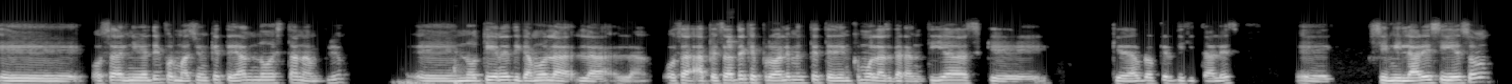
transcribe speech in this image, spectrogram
eh, o sea, el nivel de información que te dan no es tan amplio, eh, no tienes, digamos, la, la, la, o sea, a pesar de que probablemente te den como las garantías que, que da brokers digitales similares y eso,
